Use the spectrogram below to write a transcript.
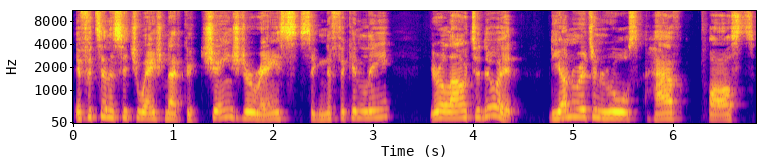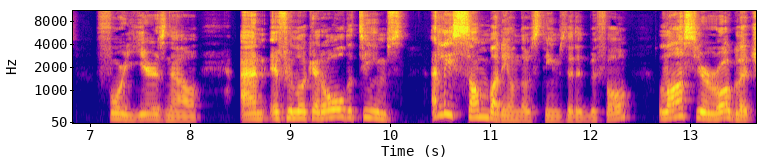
if it's in a situation that could change the race significantly, you're allowed to do it. The unwritten rules have passed for years now. And if you look at all the teams, at least somebody on those teams did it before. Last year, Roglic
